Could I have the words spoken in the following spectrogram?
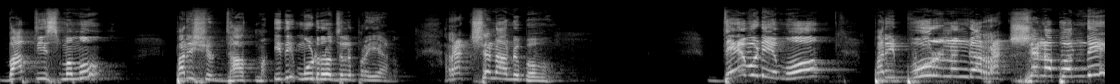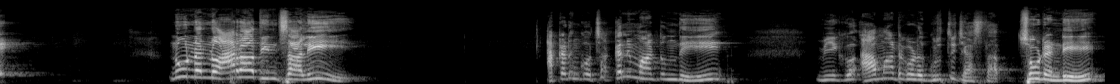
బాప్తిస్మము పరిశుద్ధాత్మ. ఇది మూడు రోజుల ప్రయాణం. రక్షణ అనుభవం. దేవుడేమో పరిపూర్ణంగా రక్షణ పొంది నువ్వు నన్ను ఆరాధించాలి. అక్కడ ఇంకో చక్కని మాట ఉంది. మీకు ఆ మాట కూడా గుర్తు చేస్తా. చూడండి.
